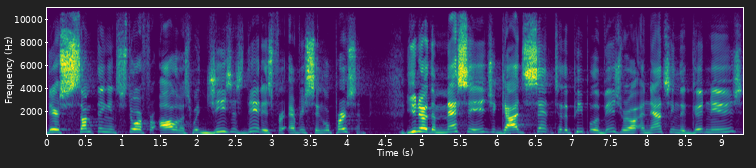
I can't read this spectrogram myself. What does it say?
There's something in store for all of us. What Jesus did is for every single person. You know, the message God sent to the people of Israel announcing the good news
